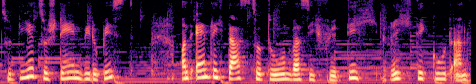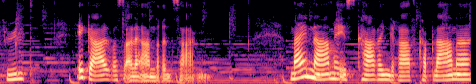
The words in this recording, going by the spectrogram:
zu dir zu stehen, wie du bist und endlich das zu tun, was sich für dich richtig gut anfühlt, egal was alle anderen sagen. Mein Name ist Karin Graf Kaplaner,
